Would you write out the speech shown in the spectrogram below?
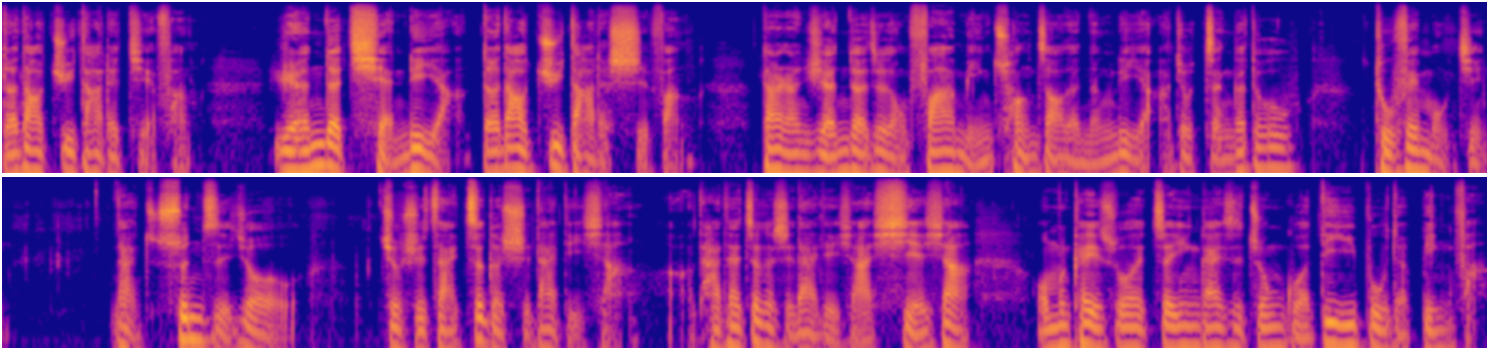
得到巨大的解放，人的潜力啊得到巨大的释放。当然，人的这种发明创造的能力啊，就整个都突飞猛进。那孙子就就是在这个时代底下啊，他在这个时代底下写下，我们可以说这应该是中国第一部的兵法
